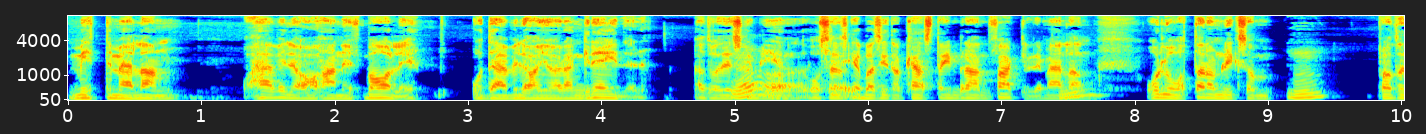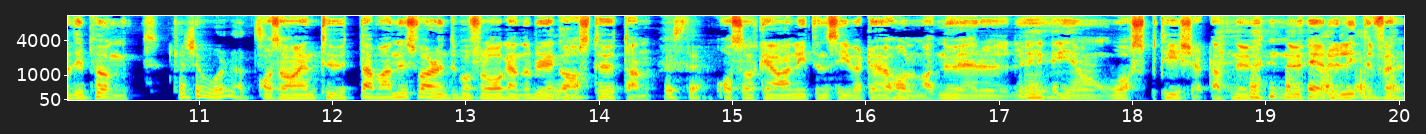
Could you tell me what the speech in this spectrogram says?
mittemellan, och här vill jag ha Hanif Bali, och där vill jag ha Göran Greider. Alltså det ska Ja, bli en, och sen ska jag bara sitta och kasta in brandfacklor emellan. Och låta dem liksom Mm. prata till punkt. Kanske något. Och så ha en tuta, bara, nu svarar du inte på frågan, då blir det gastutan. Just det. Och så ska jag ha en liten Sivert Öholm, att nu är du i en W.A.S.P. t-shirt. Att nu, nu är du lite för,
